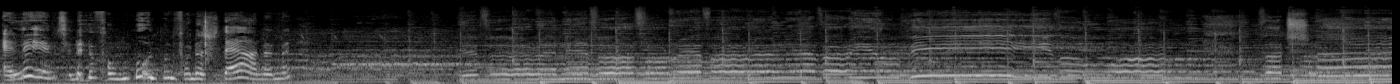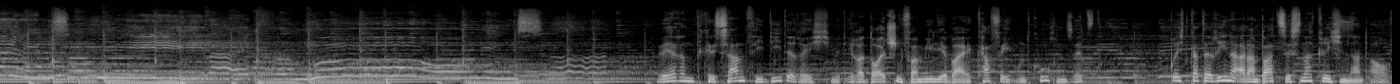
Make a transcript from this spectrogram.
erlebt. Ne? Vom Mond und von den Sternen. Ne? Ever and ever, forever Während Chrysanthi Diederich mit ihrer deutschen Familie bei Kaffee und Kuchen sitzt, bricht Katharina Arambazis nach Griechenland auf,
